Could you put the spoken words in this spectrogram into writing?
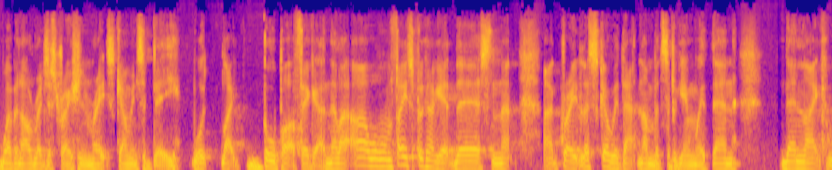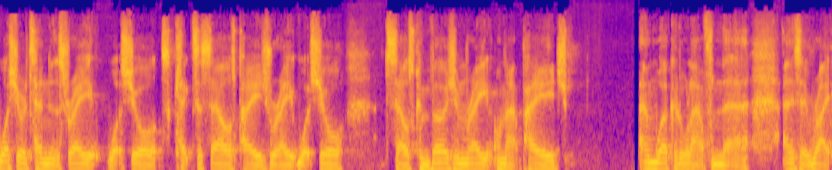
webinar registration rate's going to be? What like ballpark figure? And they're like, oh, well, on Facebook I get this and that. Uh, great, let's go with that number to begin with. Then, then like, what's your attendance rate? What's your click to sales page rate? What's your sales conversion rate on that page? And work it all out from there. And they say, right,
